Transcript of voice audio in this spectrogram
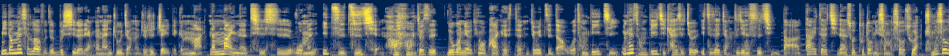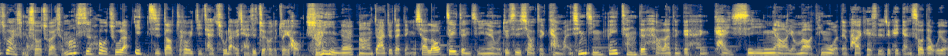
《Middleman's Love》这部戏的两个男主角呢，就是 Jade 跟麦。那麦呢，其实我们一直之前哈，就是如果你有听我 Podcast，你就会知道，我从第一集，应该从第一集开始就一直在讲这件事情吧。大家一直在期待说，秃斗你什么时候出来？什么时候出来？什么时候出来？什么时候出来？一直到最后一集才出来，而且还是最后的最后。所以呢，嗯，大家。就再等一下喽。这一整集呢，我就是笑着看完，心情非常的好啦，整个很开心啊。有没有听我的 podcast 就可以感受到我有。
